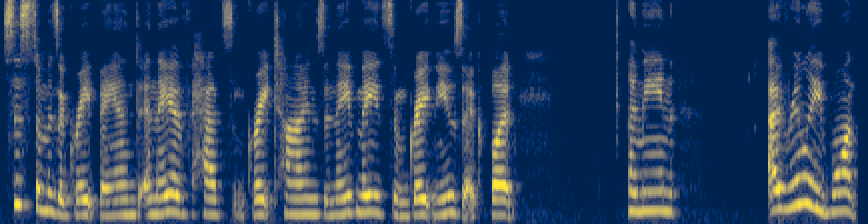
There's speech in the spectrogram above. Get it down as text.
System is a great band, and they have had some great times, and they've made some great music, but, I mean, I really want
